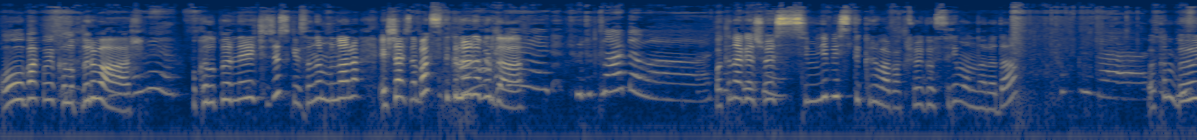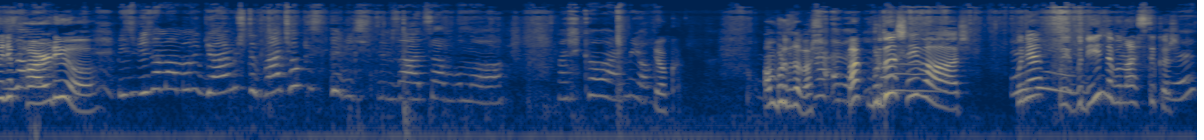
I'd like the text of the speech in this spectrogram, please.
Oo bak böyle kalıpları var. Evet. Bu kalıpları nereye çizeceğiz ki? Sanırım bunlarla eşya içinde. Bak stickerları da burada. Evet, Çocuklar da var. Bakın arkadaşlar şöyle simli bir sticker var. Bak şöyle göstereyim onlara da. Çok güzel. Bakın Biz böyle zaman- parlıyor. Biz bir zaman bunu görmüştük. Ben çok istemiştim zaten bunu. Başka var mı? Yok. Yok. Ama burada da var. Ha, evet. Bak burada şey var. Bu ne? Bu, bu değil de bunlar sticker. Evet.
